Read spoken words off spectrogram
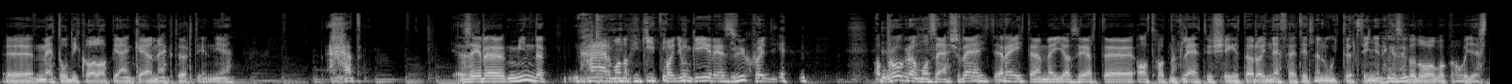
ö, metodika alapján kell megtörténnie. Hát ezért mind a hárman, akik itt vagyunk, érezzük, hogy a programozás rejt, rejtelmei azért adhatnak lehetőséget arra, hogy ne feltétlenül úgy történjenek ezek a dolgok, ahogy ezt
